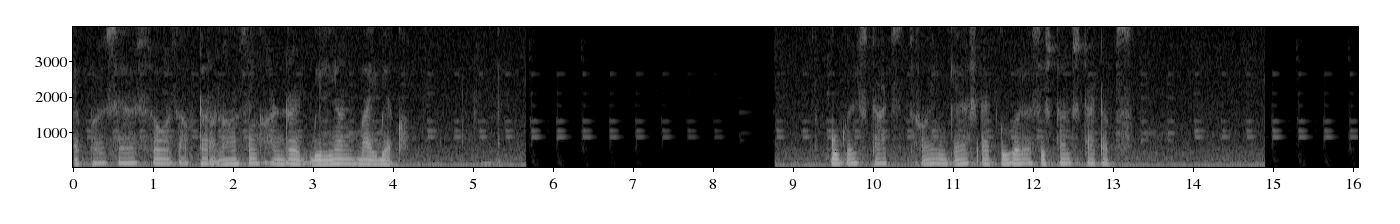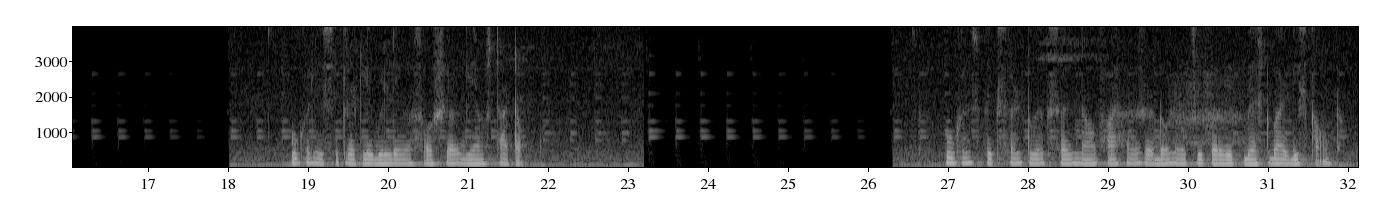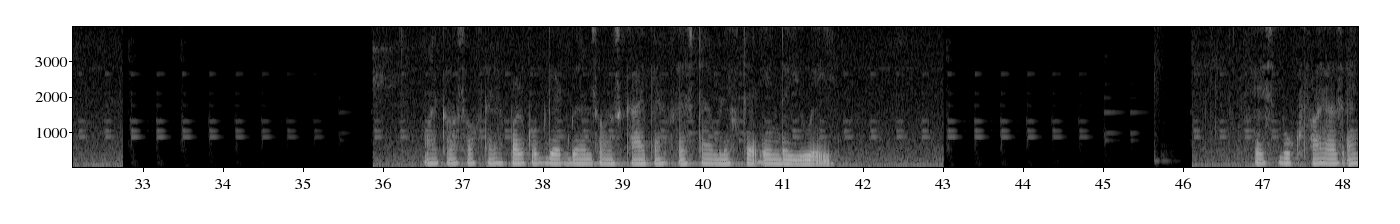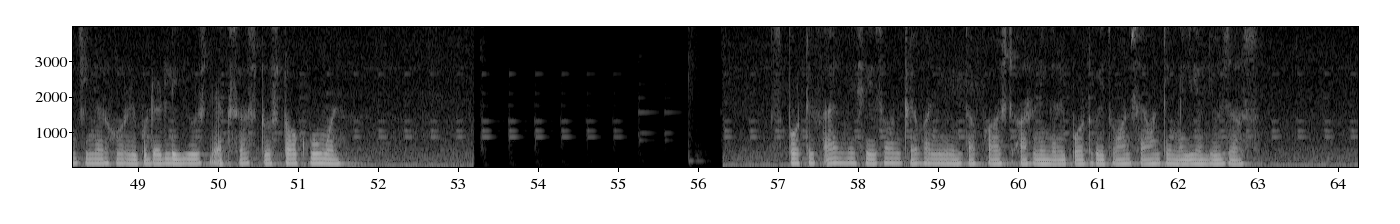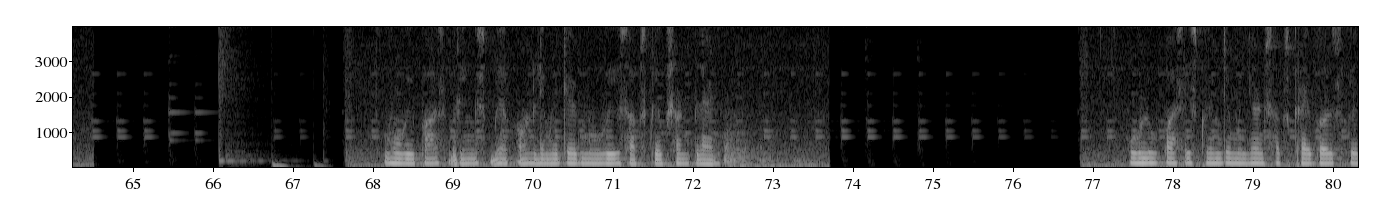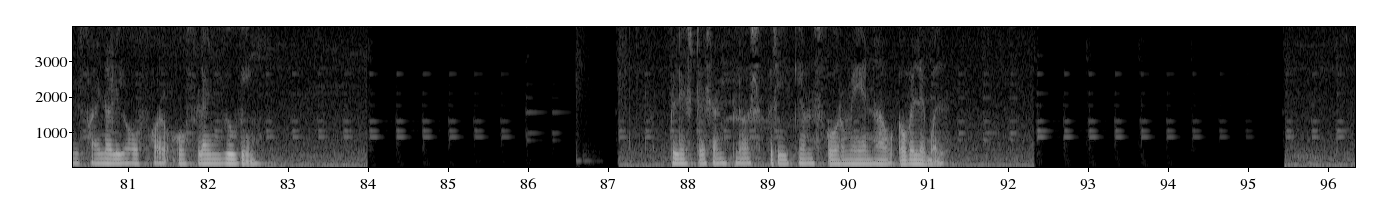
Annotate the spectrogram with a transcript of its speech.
Apple shares soars after announcing 100 billion buyback. Google starts throwing cash at Google Assistant startups. Google is secretly building a social game startup. Google's Pixel 2 XL now $500 cheaper with Best Buy discount. Microsoft and Apple could get bans on Skype and FaceTime lifted in the UAE. Facebook fires engineer who reportedly used access to stalk women. Spotify misses on revenue in the first earning report with 170 million users. MoviePass brings back unlimited movie subscription plan. Hulu passes 20 million subscribers will finally offer offline viewing. PlayStation Plus free games for May now available.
